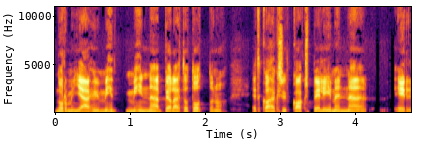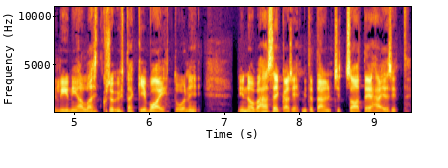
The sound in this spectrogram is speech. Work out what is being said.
normijäähyyn, mihin, mihin nämä pelaajat on tottunut, että 82 peliä mennään eri linjalla, sitten kun se yhtäkkiä vaihtuu, niin, niin ne on vähän sekaisin, että mitä tämä nyt sitten saa tehdä, ja sitten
